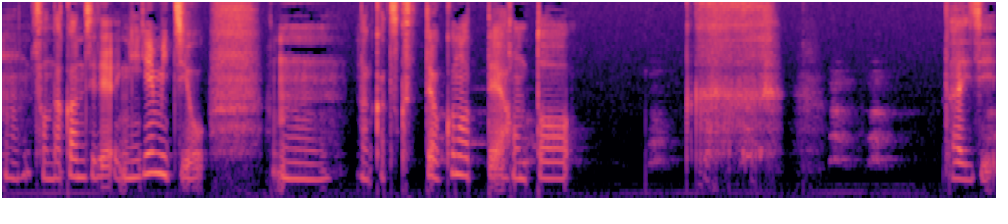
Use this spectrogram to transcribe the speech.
うんそんな感じで逃げ道をうんなんか作っておくのって本当大事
